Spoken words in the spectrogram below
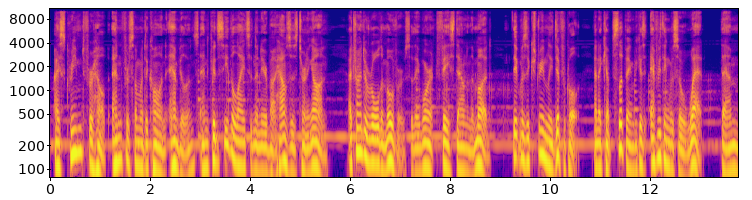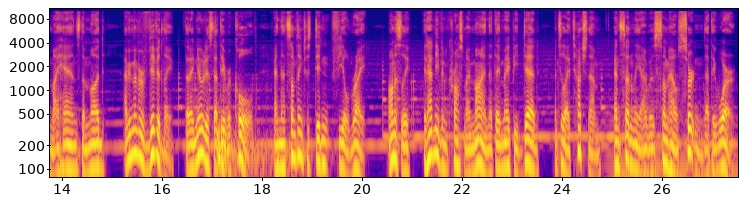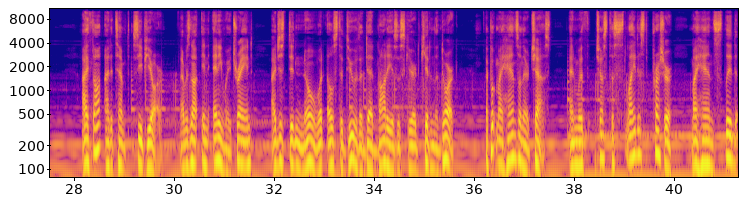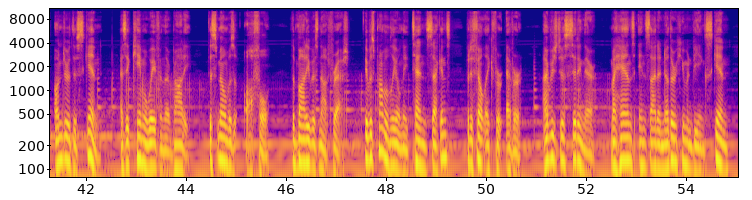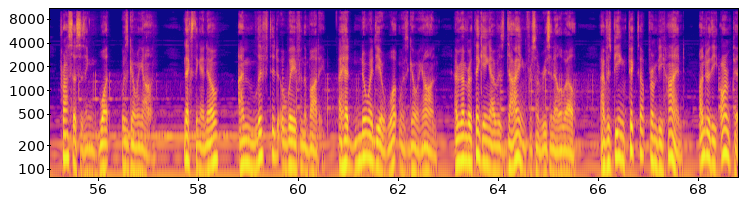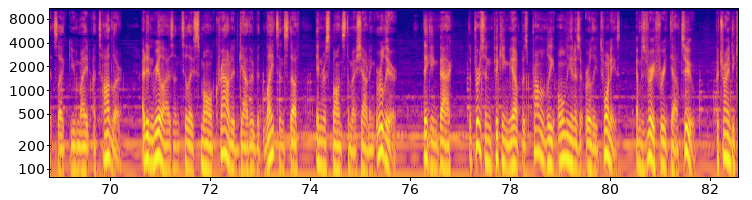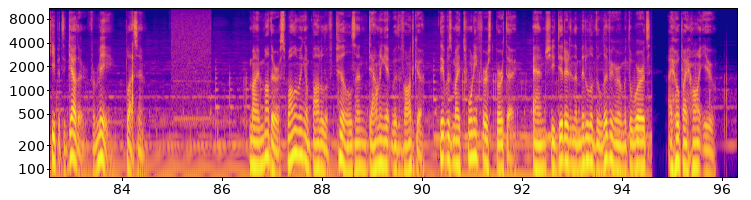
I screamed for help and for someone to call an ambulance and could see the lights in the nearby houses turning on. I tried to roll them over so they weren't face down in the mud. It was extremely difficult, and I kept slipping because everything was so wet. Them, my hands, the mud. I remember vividly that I noticed that they were cold and that something just didn't feel right. Honestly, it hadn't even crossed my mind that they might be dead until I touched them, and suddenly I was somehow certain that they were. I thought I'd attempt CPR, I was not in any way trained. I just didn't know what else to do with a dead body as a scared kid in the dark. I put my hands on their chest, and with just the slightest pressure, my hand slid under the skin as it came away from their body. The smell was awful. The body was not fresh. It was probably only 10 seconds, but it felt like forever. I was just sitting there, my hands inside another human being's skin, processing what was going on. Next thing I know, I'm lifted away from the body. I had no idea what was going on. I remember thinking I was dying for some reason, lol. I was being picked up from behind, under the armpits like you might a toddler. I didn't realize until a small crowd had gathered with lights and stuff in response to my shouting earlier. Thinking back, the person picking me up was probably only in his early 20s and was very freaked out too, but trying to keep it together for me, bless him. My mother swallowing a bottle of pills and downing it with vodka. It was my 21st birthday, and she did it in the middle of the living room with the words, I hope I haunt you.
